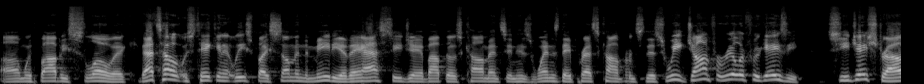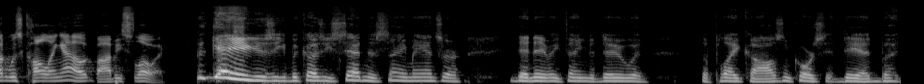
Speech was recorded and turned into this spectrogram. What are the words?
um, with Bobby Slowik. That's how it was taken, at least by some in the media. They asked CJ about those comments in his Wednesday press conference this week. John, for real or Fugazi, CJ Stroud was calling out Bobby Slowik. Fugazi, because he said in the same answer, didn't have anything to do with the play calls. Of course, it did, but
